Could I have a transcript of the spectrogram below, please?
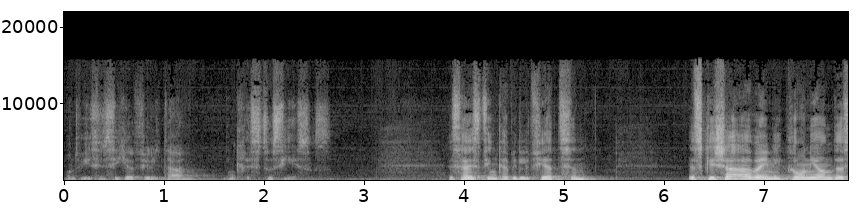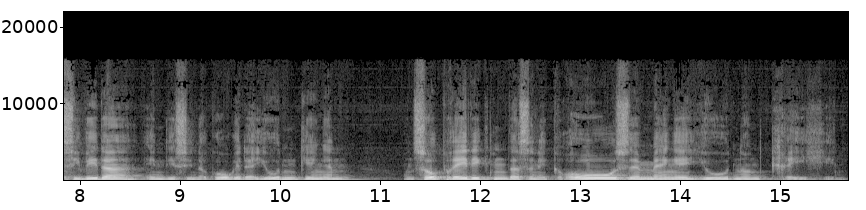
und wie sie sich erfüllt haben in Christus Jesus. Es heißt in Kapitel 14, es geschah aber in Ikonion, dass sie wieder in die Synagoge der Juden gingen und so predigten, dass eine große Menge Juden und Griechen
